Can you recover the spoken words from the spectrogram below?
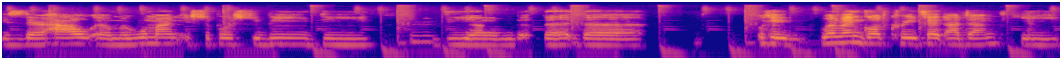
Is there how um, a woman is supposed to be the mm-hmm. the um the, the, the okay when, when God created Adam, he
